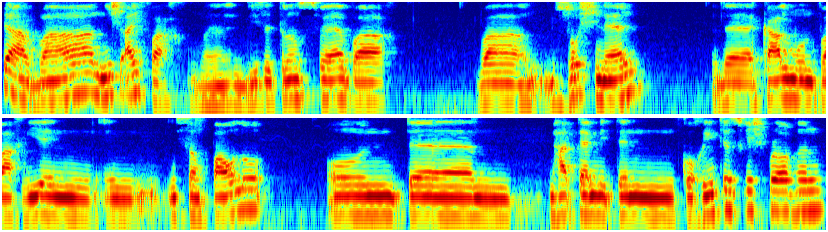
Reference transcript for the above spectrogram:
Ja, war nicht einfach. Dieser Transfer war war so schnell. Der Kalmund war hier in, in, in São Paulo und ähm, hat er mit den Corinthians gesprochen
